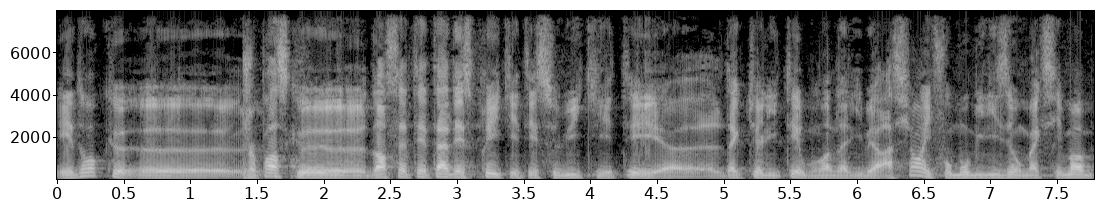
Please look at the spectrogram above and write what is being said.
Et donc euh, je pense que dans cet état d'esprit qui était celui qui était euh, d'actualité au moment de la libération, il faut mobiliser au maximum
